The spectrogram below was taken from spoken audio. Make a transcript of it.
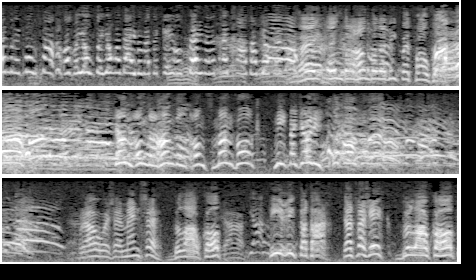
Hendrik Moesma? Als bij ons de jonge wijven met de kerels been en het trek gaat dan worden. Wij onderhandelen niet met vrouw van. Dan onderhandelt ons manvolk niet met jullie. Vrouwen zijn mensen, blauwkop. Wie riep dat daar? Dat was ik, blauwkop.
